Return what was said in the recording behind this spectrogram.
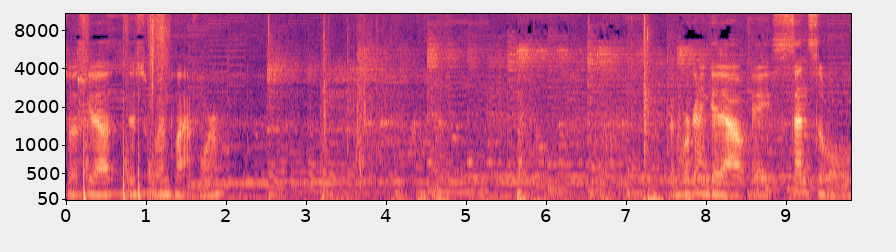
So let's get out this wooden platform. And we're gonna get out a sensible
